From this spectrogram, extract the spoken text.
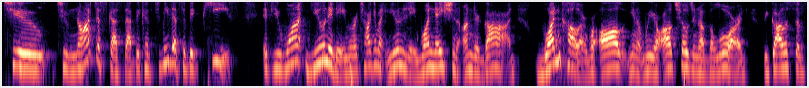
to to not discuss that because to me that's a big piece. If you want unity we're talking about unity one nation under god one color we're all you know we are all children of the lord regardless of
